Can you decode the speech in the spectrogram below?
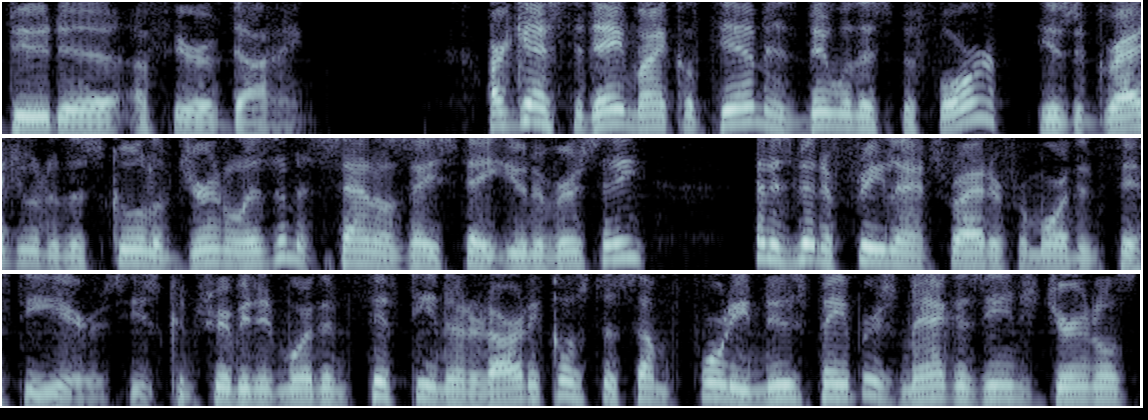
due to a fear of dying? Our guest today, Michael Tymn, has been with us before. He is a graduate of the School of Journalism at San Jose State University and has been a freelance writer for more than 50 years. He's contributed more than 1,500 articles to some 40 newspapers, magazines, journals,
